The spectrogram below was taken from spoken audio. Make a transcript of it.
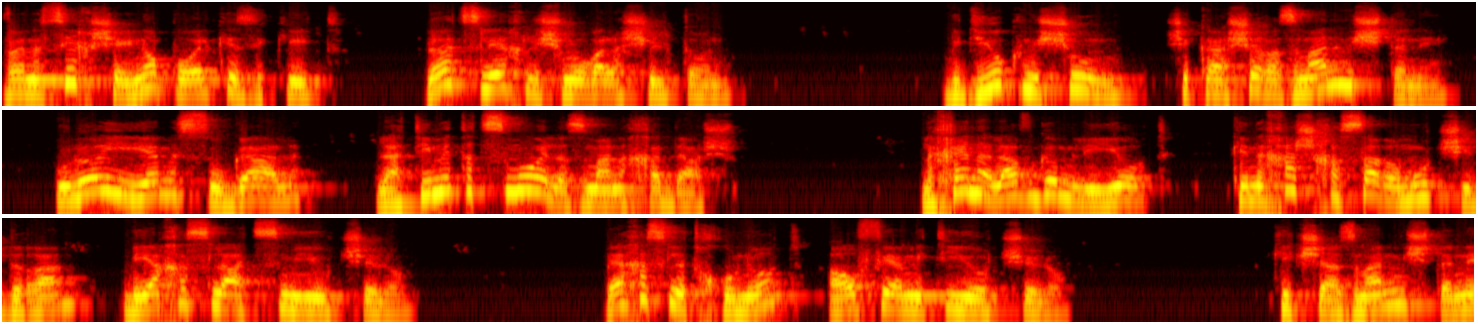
והנסיך שאינו פועל כזיקית, לא יצליח לשמור על השלטון. בדיוק משום שכאשר הזמן משתנה, הוא לא יהיה מסוגל להתאים את עצמו אל הזמן החדש. לכן עליו גם להיות כנחש חסר עמוד שדרה ביחס לעצמיות שלו, ביחס לתכונות האופי האמיתיות שלו. כי כשהזמן משתנה,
